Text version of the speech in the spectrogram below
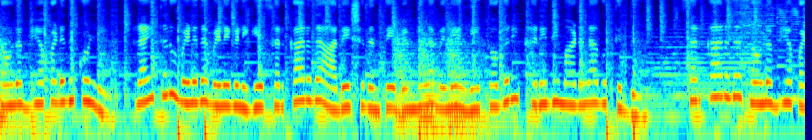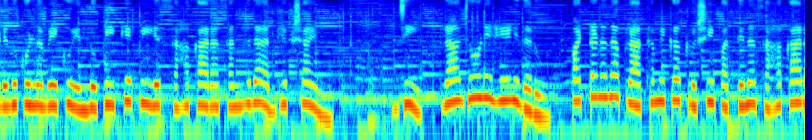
ಸೌಲಭ್ಯ ಪಡೆದುಕೊಳ್ಳಿ. ರೈತರು ಬೆಳೆದ ಬೆಳೆಗಳಿಗೆ ಸರ್ಕಾರದ ಆದೇಶದಂತೆ ಬೆಂಬಲ ಬೆಲೆಯಲ್ಲಿ ತೊಗರಿ ಖರೀದಿ ಮಾಡಲಾಗುತ್ತಿದ್ದು, ಸರ್ಕಾರದ ಸೌಲಭ್ಯ ಪಡೆದುಕೊಳ್ಳಬೇಕು ಎಂದು ಪಿಕೆಪಿಎಸ್ ಸಹಕಾರ ಸಂಘದ ಅಧ್ಯಕ್ಷ ಎಂ. ಜಿ. ರಾಜೋಣೆ ಹೇಳಿದರು. ಪಟ್ಟಣದ ಪ್ರಾಥಮಿಕ ಕೃಷಿ ಪತ್ತಿನ ಸಹಕಾರ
